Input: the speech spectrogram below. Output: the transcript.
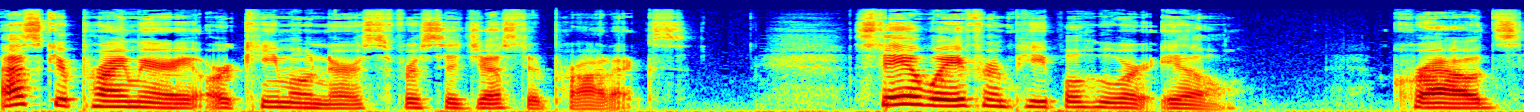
Ask your primary or chemo nurse for suggested products. Stay away from people who are ill, crowds,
